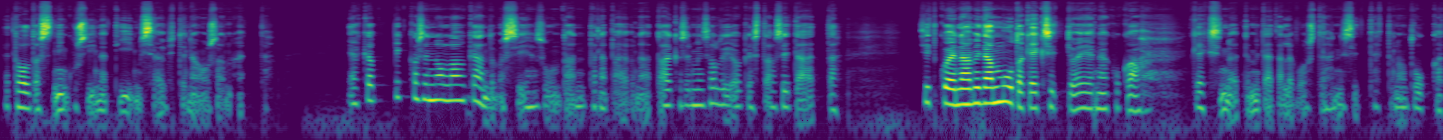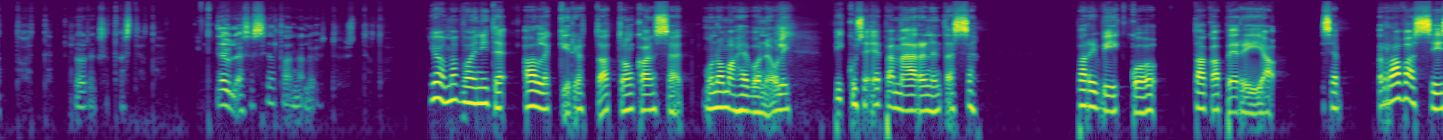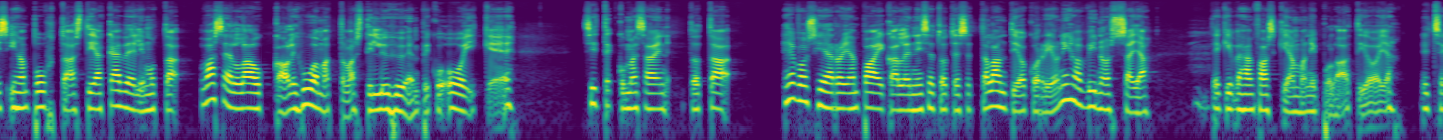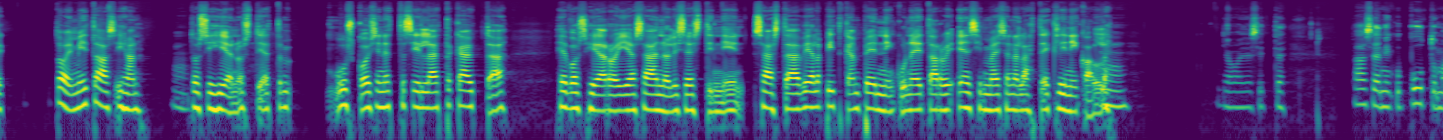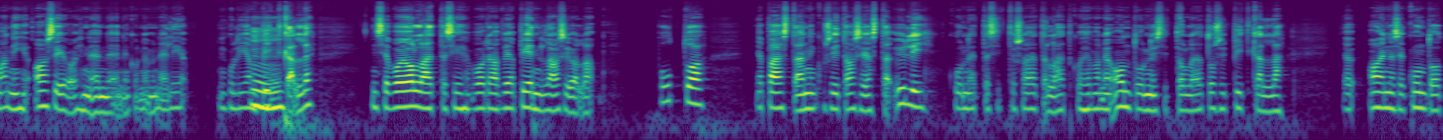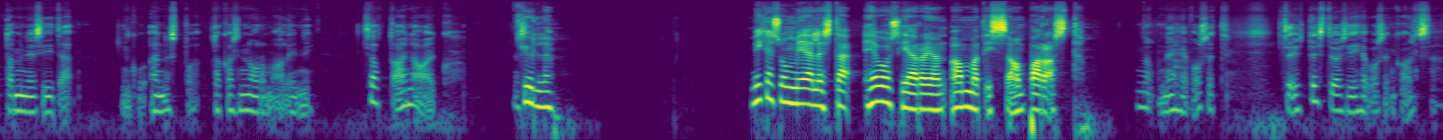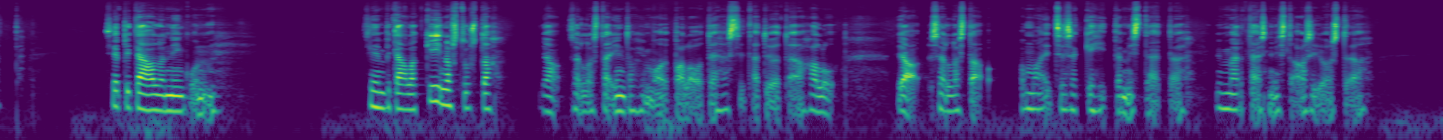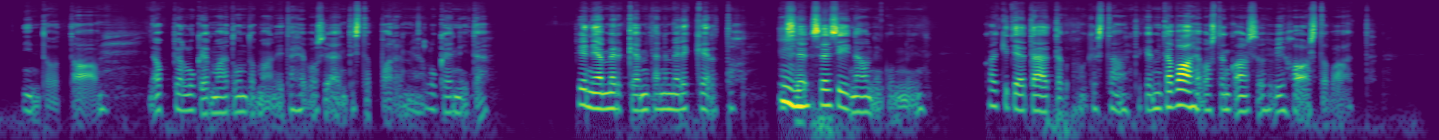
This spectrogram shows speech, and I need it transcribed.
Että oltaisiin niin kuin siinä tiimissä yhtenä osana. Että. Ja ehkä pikkasen ollaan kääntymässä siihen suuntaan tänä päivänä. Että aikaisemmin se oli oikeastaan sitä, että sitten kun ei enää mitään muuta keksittyä, ei enää kukaan keksinyt, että mitä tälle voisi tehdä, niin sitten, että no tuu katsoa, että löydätkö tästä jotain. Ja yleensä sieltä aina löytyy jotain. Joo, mä voin itse allekirjoittaa tuon kanssa, että mun oma hevonen oli pikkusen epämääräinen tässä pari viikkoa takaperin ja se ravas siis ihan puhtaasti ja käveli, mutta vasen laukka oli huomattavasti lyhyempi kuin oikea. Sitten kun mä sain tota, hevoshierojan paikalle, niin se totesi, että lantiokori on ihan vinossa ja teki vähän faskia manipulaatioa ja nyt se toimii taas ihan tosi hienosti, että uskoisin, että sillä, että käyttää hevoshierojia säännöllisesti, niin säästää vielä pitkän pennin, kun ei tarvi ensimmäisenä lähteä klinikalle. Mm. Joo, ja sitten pääsee niinku puuttumaan niihin asioihin ennen, ennen kuin ne menee liian, niinku liian mm. pitkälle. Niin se voi olla, että siihen voidaan vielä pienillä asioilla puuttua ja päästään niinku siitä asiasta yli, kun että sitten jos ajatellaan, että kun hevonen ontuu, niin sitten ollaan jo tosi pitkällä ja aina se kuntouttaminen siitä niin kuin ns. takaisin normaaliin, niin se ottaa aina aikaa. Ja Kyllä. Sit, mikä sun mielestä hevoshierojan ammatissa on parasta? No ne hevoset, se yhteistyö siinä hevosen kanssa. Että se pitää olla niin kuin, siihen pitää olla kiinnostusta ja sellaista intohimoa paloa tehdä sitä työtä ja halu ja sellaista omaa itsensä kehittämistä, että ymmärtäisi niistä asioista ja, niin tota, ja oppia lukemaan ja tuntemaan niitä hevosia entistä paremmin ja lukea niitä pieniä merkkejä, mitä ne meille kertoo. Mm. Se, se siinä on niin, kuin niin, kaikki tietää, että oikeastaan tekee mitä vaahevosten kanssa on hyvin haastavaa. Että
